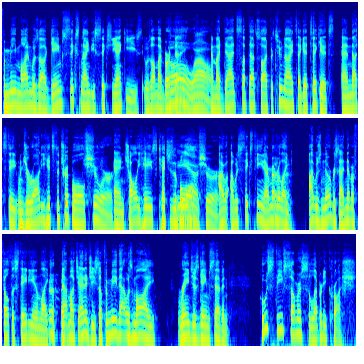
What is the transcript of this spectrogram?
for me, mine was uh, Game 696 Yankees. It was on my birthday. Oh wow! And my dad slept outside for two nights. I get tickets, and that state when Girardi hits the triple sure. and Charlie Hayes catches the ball. Yeah, sure. I, I was 16. I remember like I was nervous. I never felt the stadium like that much energy. So for me, that was my Rangers game seven. Who's Steve Somers' celebrity crush?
